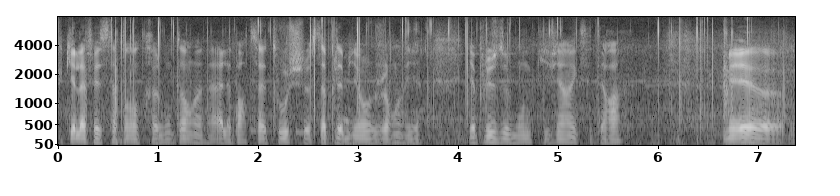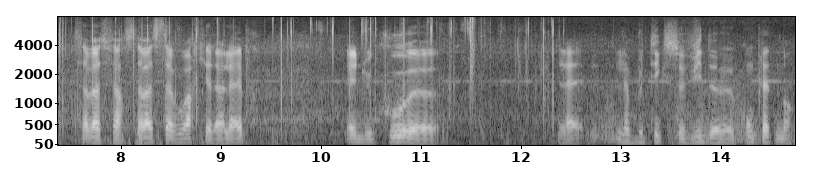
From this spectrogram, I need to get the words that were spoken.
vu qu'elle a fait ça pendant très longtemps, elle apporte sa touche, ça plaît bien aux gens, il y, a- plus de monde qui vient, etc. Mais euh, ça va se faire, ça va savoir qu'il y a la lèpre. Et du coup, euh, la, boutique se vide euh, complètement.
